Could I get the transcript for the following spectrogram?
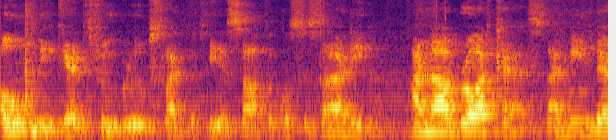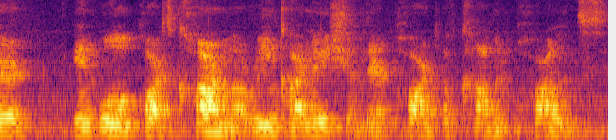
only get through groups like the Theosophical Society are now broadcast. I mean, they're in all parts, karma, reincarnation, they're part of common parlance,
